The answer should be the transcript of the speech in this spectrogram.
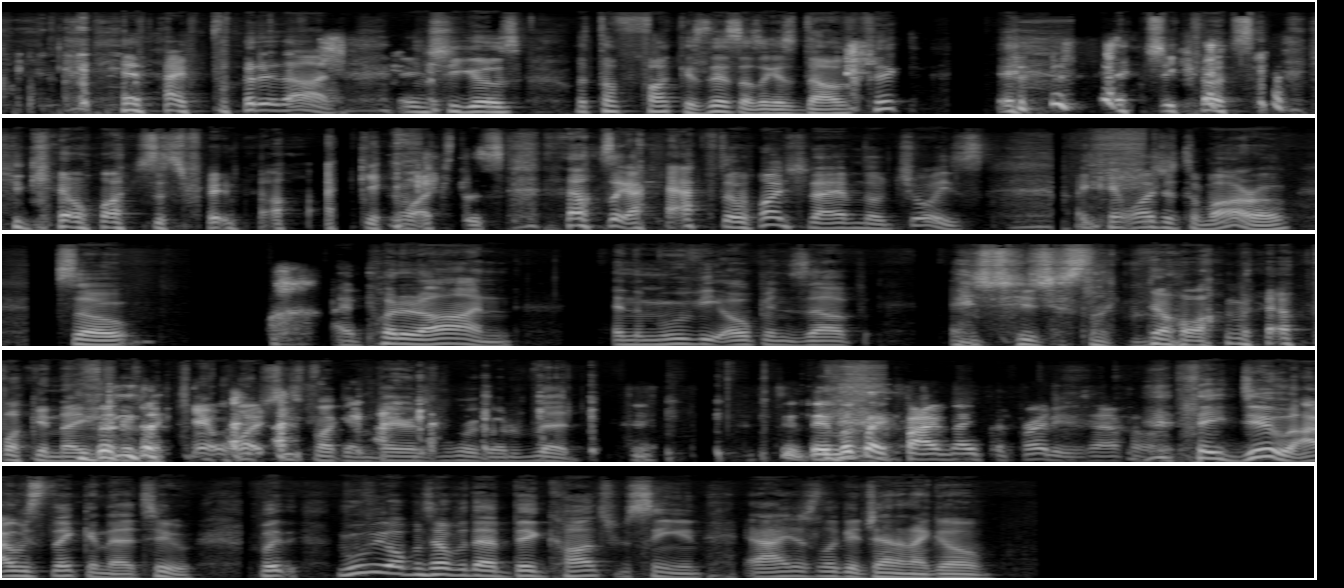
and I put it on, and she goes, "What the fuck is this?" I was like, "It's dog pick." and she goes, "You can't watch this right now. I can't watch this." And I was like, "I have to watch it. I have no choice. I can't watch it tomorrow." So I put it on, and the movie opens up, and she's just like, "No, I'm gonna have fucking nightmares. I can't watch these fucking bears before I go to bed." Dude, they look like Five Nights at Freddy's, half of them. They do. I was thinking that too. But movie opens up with that big concert scene, and I just look at Jen and I go,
